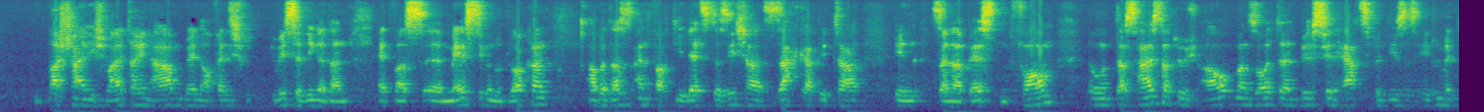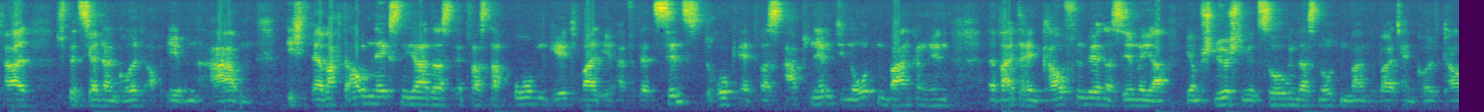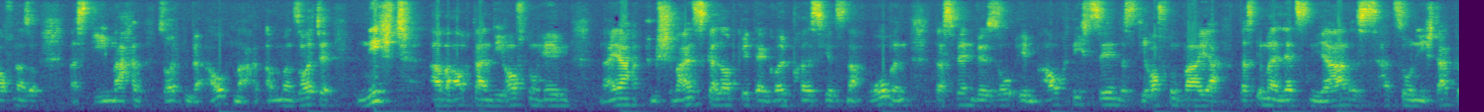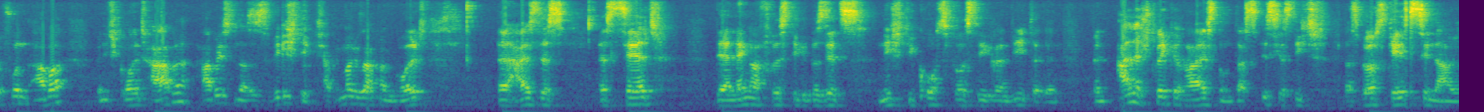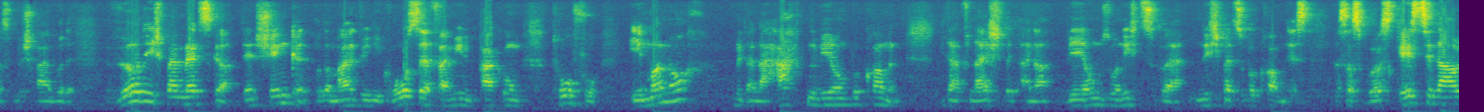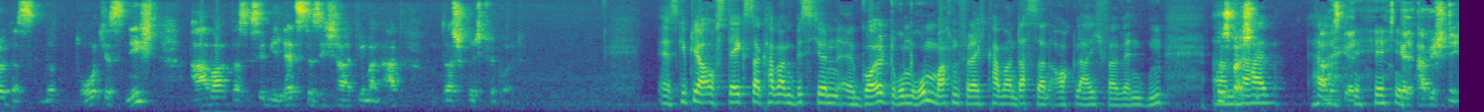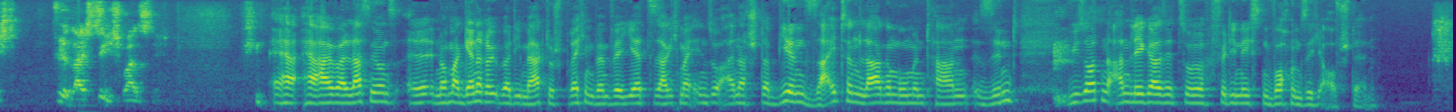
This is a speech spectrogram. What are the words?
wahrscheinlich weiterhin haben werden, auch wenn sich gewisse Dinge dann etwas äh, mäßigen und lockern. Aber das ist einfach die letzte Sicherheit, Sachkapital in seiner besten Form. Und das heißt natürlich auch, man sollte ein bisschen Herz für dieses Edelmetall, speziell dann Gold, auch eben haben. Ich erwarte auch im nächsten Jahr, dass etwas nach oben geht, weil eben einfach der Zinsdruck etwas abnimmt, die Notenbanken hin, äh, weiterhin kaufen werden. Das sehen wir ja, wir haben Schnürchen gezogen, dass Notenbanken weiterhin Gold kaufen. Also was die machen, sollten wir auch machen. Aber man sollte nicht aber auch dann die Hoffnung hegen, naja, im Schweinsgalopp geht der Goldpreis jetzt nach oben. Das werden wir so eben auch nicht sehen. Das, die Hoffnung war ja, dass immer in den letzten Jahren, es hat so nie stattgefunden. Aber wenn ich Gold habe, habe ich es und das ist wichtig. Ich habe immer gesagt, beim Gold äh, heißt es, es zählt der längerfristige Besitz, nicht die kurzfristige Rendite. Denn wenn alle Stricke reißen, und das ist jetzt nicht das Worst-Case-Szenario, das ich beschreiben würde, würde ich beim Metzger den Schinken oder meinetwegen die große Familienpackung Tofu immer noch mit einer harten Währung bekommen, die dann vielleicht mit einer Währung so nicht, zu, nicht mehr zu bekommen ist. Das ist das Worst-Case-Szenario, das wird, droht jetzt nicht, aber das ist eben die letzte Sicherheit, die man hat und das spricht für Gold. Es gibt ja auch Steaks, da kann man ein bisschen äh, Gold drumrum machen, vielleicht kann man das dann auch gleich verwenden. Ähm, Herr Herr das Geld, Geld habe ich nicht. Vielleicht Sie, ich weiß es nicht. Herr, Herr Halber, lassen Sie uns äh, nochmal generell über die Märkte sprechen, wenn wir jetzt, sage ich mal, in so einer stabilen Seitenlage momentan sind. Wie sollten Anleger jetzt so für die nächsten Wochen sich aufstellen?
